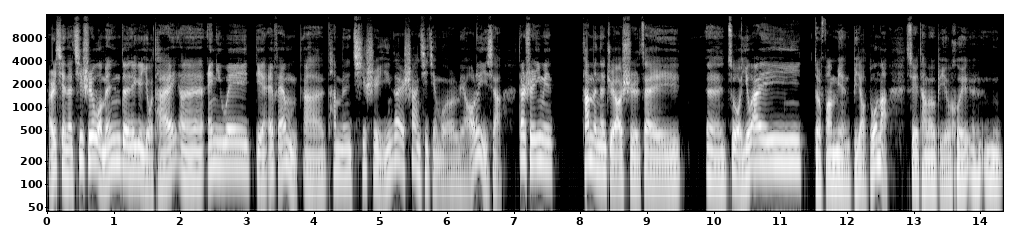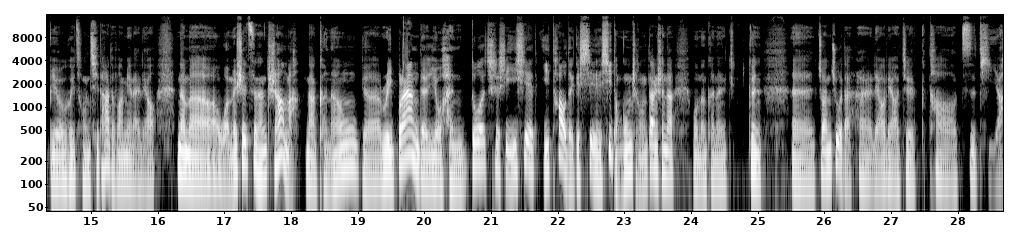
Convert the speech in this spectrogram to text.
而且呢，其实我们的那个有台嗯 Anyway 点。FM 啊，他们其实已经在上期节目我聊了一下，但是因为他们呢，主要是在呃做 UI 的方面比较多嘛，所以他们比如会嗯，比如会从其他的方面来聊。那么我们是自弹自唱嘛，那可能呃 rebrand 有很多这是一系一套的一个系系统工程，但是呢，我们可能更呃专注的呃聊聊这套字体啊，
